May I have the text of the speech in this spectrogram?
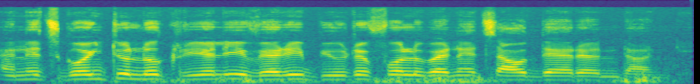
and it's going to look really very beautiful when it's out there in Dandi.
